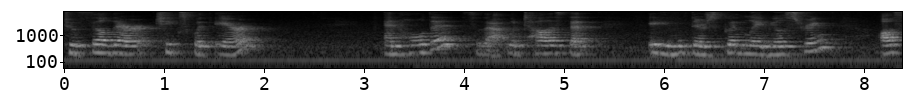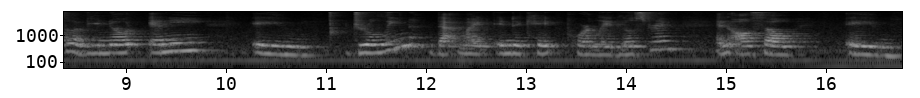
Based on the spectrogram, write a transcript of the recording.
to fill their cheeks with air and hold it. So that would tell us that there's good labial strength. Also, if you note any um, drooling, that might indicate poor labial strength. And also, um,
